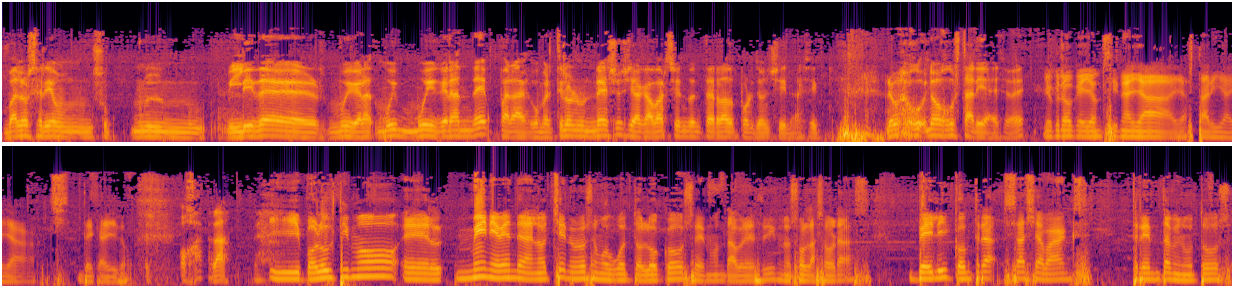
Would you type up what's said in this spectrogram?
Valor sería un, un líder muy, muy muy grande para convertirlo en un Nexus y acabar siendo enterrado por John Cena. Así me, no me gustaría eso, ¿eh? Yo creo que John Cena ya, ya estaría ya decaído. Ojalá. Y por último, el main event de la noche, no nos hemos vuelto locos en Onda Wrestling, no son las horas. Bailey contra Sasha Banks, 30 minutos,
